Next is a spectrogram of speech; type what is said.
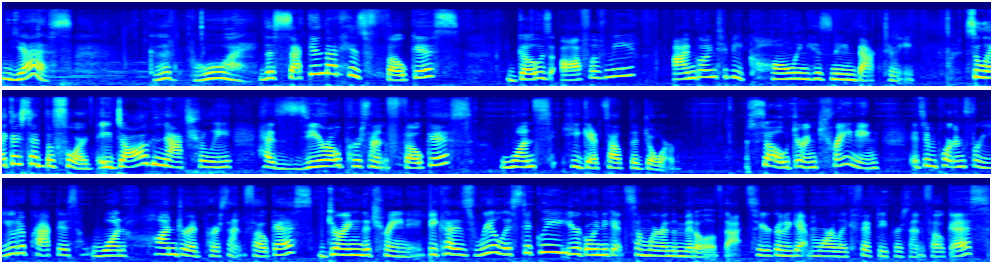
yes, good boy. The second that his focus goes off of me, I'm going to be calling his name back to me. So like I said before, a dog naturally has 0% focus once he gets out the door. So during training, it's important for you to practice 100% focus during the training because realistically, you're going to get somewhere in the middle of that. So you're going to get more like 50% focus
